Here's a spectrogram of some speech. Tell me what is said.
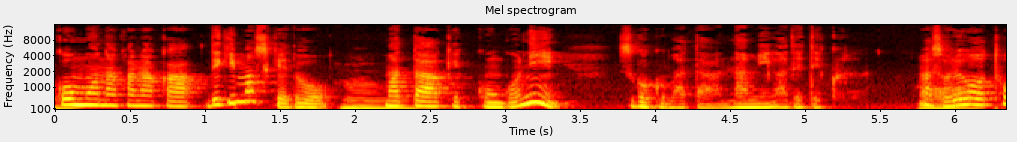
婚もなかなかできますけど、うんまた結婚後にすごくまた波が出てくる。まあそれを通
